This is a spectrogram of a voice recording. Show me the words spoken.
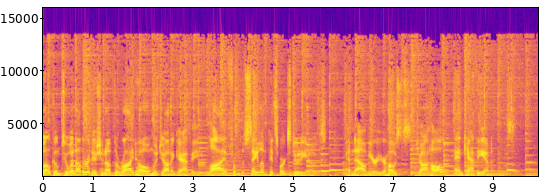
Welcome to another edition of The Ride Home with John and Kathy, live from the Salem Pittsburgh studios. And now, here are your hosts, John Hall and Kathy Emmons.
